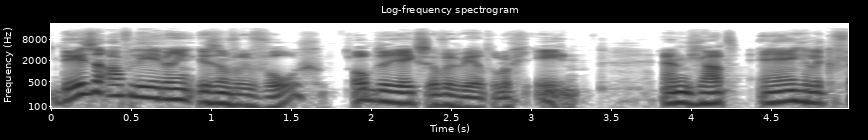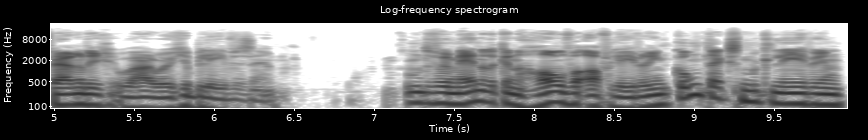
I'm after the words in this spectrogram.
Deze aflevering is een vervolg op de reeks over Wereldoorlog 1 en gaat eigenlijk verder waar we gebleven zijn. Om te vermijden dat ik een halve aflevering context moet leveren,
